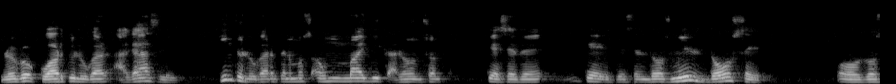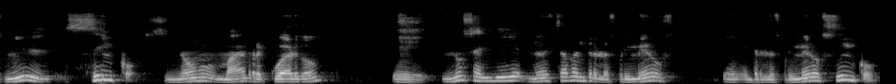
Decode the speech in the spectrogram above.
Luego, cuarto lugar, a Gasly. Quinto lugar, tenemos a un Magic Alonso que, se de, que desde el 2012 o 2005, si no mal recuerdo, eh, no salía, no estaba entre los primeros, eh, entre los primeros cinco.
